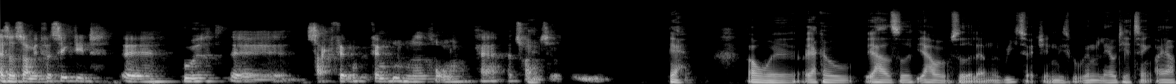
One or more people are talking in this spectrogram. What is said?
altså som et forsigtigt øh, bud øh, sagt 1500 kroner per, per ton CO2. Ja, og, øh, og jeg, kan jo, jeg, har siddet, jeg har jo siddet og lavet noget research, inden vi skulle begynde at lave de her ting, og jeg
